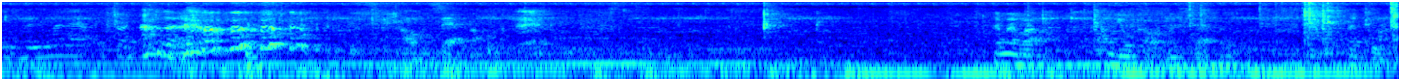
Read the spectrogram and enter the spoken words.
อีกมื้อมาแล้วส่วนเอาเลยแล้ว เอามันแสบเนาะทำไมวะข้าวยูเขามันแสบไม่ถูกใจ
